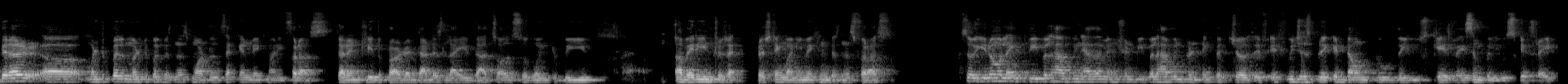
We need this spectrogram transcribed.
there are uh, multiple multiple business models that can make money for us. Currently the product that is live that's also going to be a very interesting money making business for us. So you know like people have been as i mentioned people have been printing pictures. If, if we just break it down to the use case very simple use case right?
